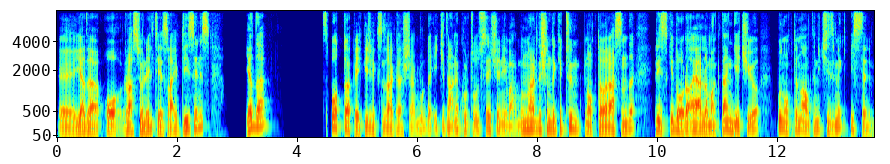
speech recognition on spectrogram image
e, ya da o rasyoneliteye sahip değilseniz ya da spotta bekleyeceksiniz arkadaşlar. Burada iki tane kurtuluş seçeneği var. Bunlar dışındaki tüm noktalar aslında riski doğru ayarlamaktan geçiyor. Bu noktanın altını çizmek istedim.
